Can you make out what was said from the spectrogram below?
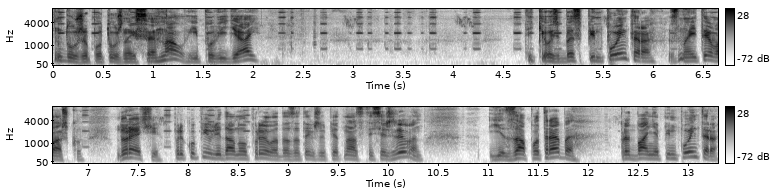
Дуже потужний сигнал і по VDI. Тільки ось без пінпойнтера знайти важко. До речі, при купівлі даного прилада за тих же 15 тисяч гривень за потреби придбання пінпойнтера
